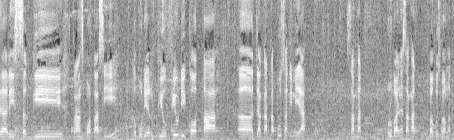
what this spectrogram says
Dari segi transportasi kemudian view-view di kota uh, Jakarta Pusat ini ya sangat perubahannya sangat bagus banget.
